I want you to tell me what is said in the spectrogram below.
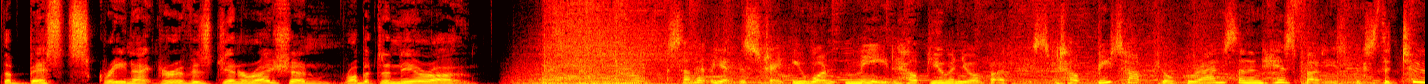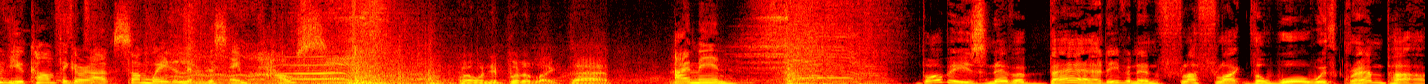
the best screen actor of his generation, Robert De Niro. So let me get this straight. You want me to help you and your buddies, to help beat up your grandson and his buddies because the two of you can't figure out some way to live in the same house? Well, when you put it like that. I'm in. Bobby's never bad, even in fluff like The War with Grandpa,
